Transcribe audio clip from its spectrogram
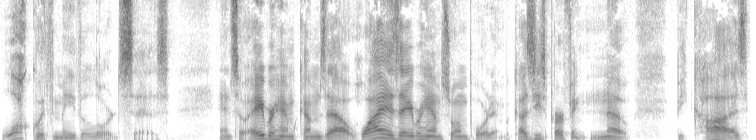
walk with me, the Lord says. And so Abraham comes out. Why is Abraham so important? Because he's perfect? No, because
